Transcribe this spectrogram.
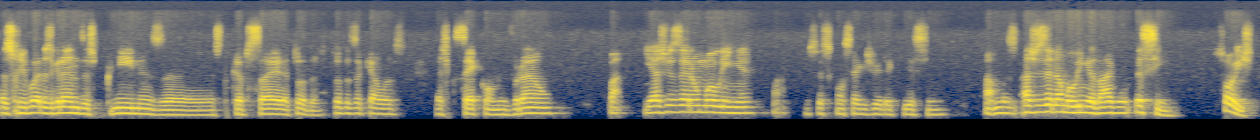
As ribeiras grandes, as pequeninas, as de cabeceira, todas, todas aquelas, as que secam no verão. Pá, e às vezes era uma linha, pá, não sei se consegues ver aqui assim, pá, mas às vezes era uma linha de água assim, só isto.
